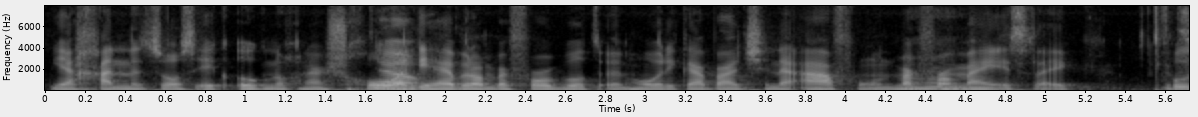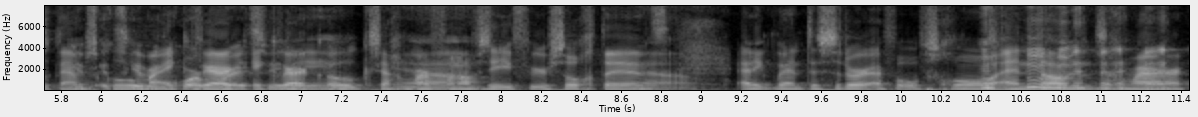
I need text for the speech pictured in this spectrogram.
ja, gaan net zoals ik ook nog naar school. Ja. En die hebben dan bijvoorbeeld een horecabaantje in de avond. Maar Mhm. voor mij is het like fulltime it's school. Maar ik werk, ik werk ook zeg maar vanaf 7 uur 's ochtends. En ik ben tussendoor even op school. En dan zeg maar...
